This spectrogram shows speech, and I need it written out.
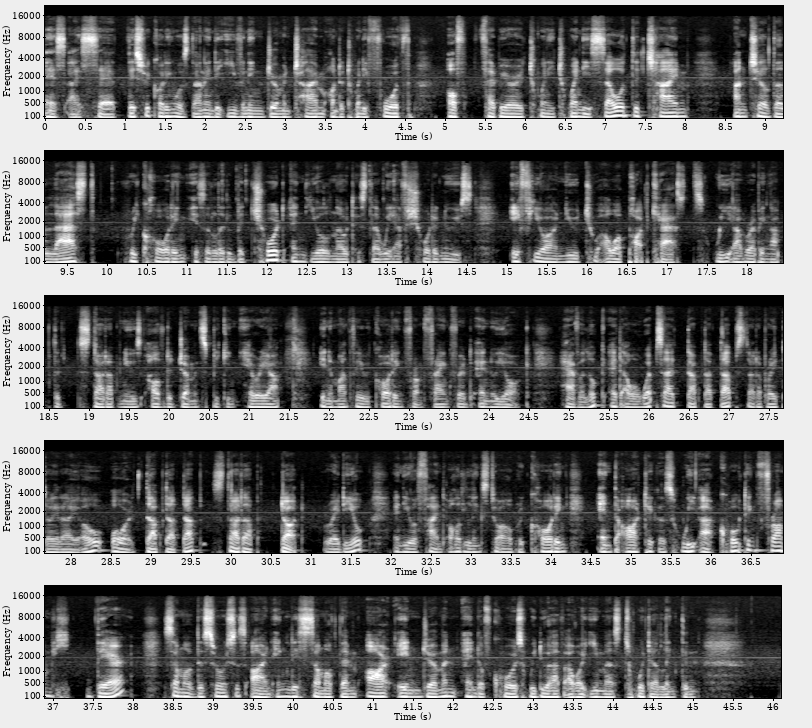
As I said, this recording was done in the evening German time on the 24th of February 2020. So the time until the last recording is a little bit short and you'll notice that we have shorter news. If you are new to our podcasts, we are wrapping up the startup news of the German speaking area in a monthly recording from Frankfurt and New York. Have a look at our website www.startuprad.io or www.startup.radio and you will find all the links to our recording and the articles we are quoting from there. Some of the sources are in English, some of them are in German, and of course, we do have our emails, Twitter, LinkedIn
